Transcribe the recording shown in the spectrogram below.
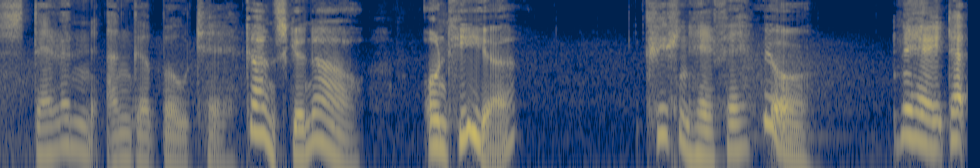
Stellenangebote. Ganz genau. Und hier? Küchenhilfe? Ja. Nee, da,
